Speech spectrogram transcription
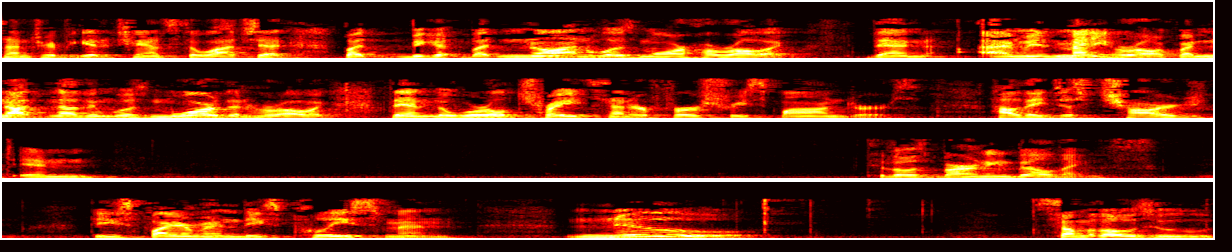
Center, if you get a chance to watch that. But because, but none was more heroic than, I mean, many heroic, but not, nothing was more than heroic than the World Trade Center first responders. How they just charged in to those burning buildings. These firemen, these policemen knew some of those who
